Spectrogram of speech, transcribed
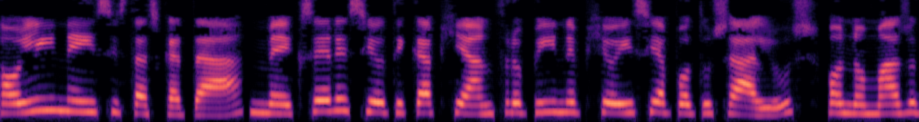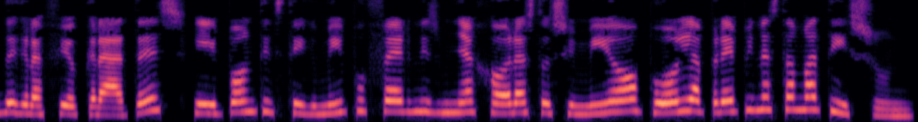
Όλοι είναι ίσοι στα σκατά, με εξαίρεση ότι κάποιοι άνθρωποι είναι πιο ίσοι από τους άλλους, ονομάζονται γραφειοκράτες, λοιπόν τη στιγμή που φέρνεις μια χώρα στο σημείο όπου όλα πρέπει να σταματήσουν.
